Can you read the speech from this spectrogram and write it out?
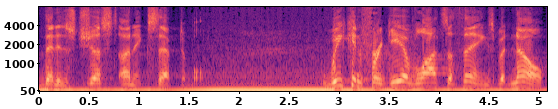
that is just unacceptable. We can forgive lots of things, but no,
